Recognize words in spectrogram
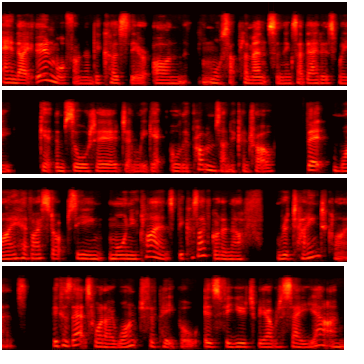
and I earn more from them because they're on more supplements and things like that as we get them sorted and we get all their problems under control. But why have I stopped seeing more new clients? Because I've got enough retained clients. Because that's what I want for people is for you to be able to say, yeah, I'm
